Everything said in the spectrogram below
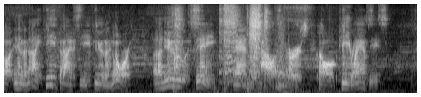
but in the 19th dynasty to the north, a new city and palace emerged called Pi-Ramses.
